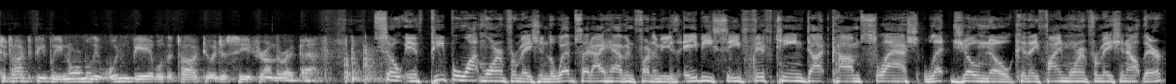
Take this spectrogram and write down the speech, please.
to talk to people you normally wouldn't be able to talk to, and just see if you're on the right path. So if people want more information, the website I have in front of me is abc15.com slash let Joe know. Can they find more information out there?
